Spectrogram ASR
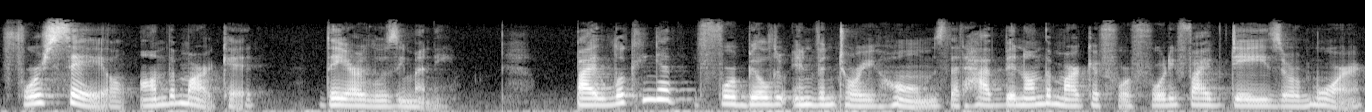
for sale on the market they are losing money. By looking at for builder inventory homes that have been on the market for 45 days or more,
